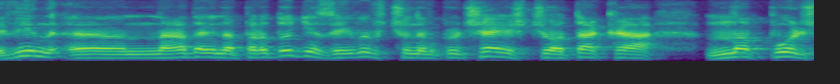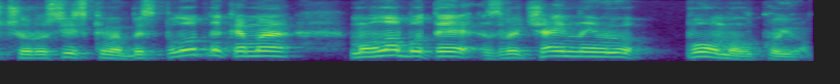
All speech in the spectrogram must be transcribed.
він е, нагадаю напередодні заявив, що не виключає, що атака на Польщу російськими безпілотниками могла бути звичайною помилкою.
